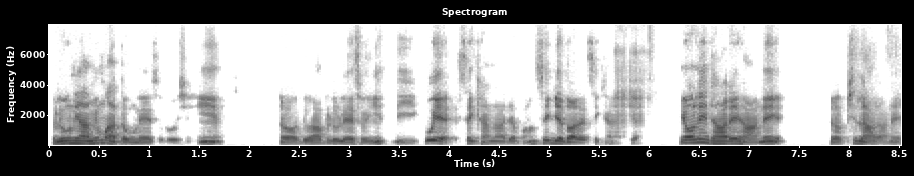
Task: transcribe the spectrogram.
ဘယ်လိုနေရာမျိုးမှာတုံးလဲဆိုလို့ရှိရင်အဲ့တော့သူကဘယ်လိုလဲဆိုရင်ဒီကိုယ့်ရဲ့စိတ်ခံစားချက်ပေါ့နော်စိတ်ပြက်သွားတဲ့စိတ်ခံစားချက်မျောလင့်ထားတဲ့ဟာနဲ့အဲ့တော့ဖြစ်လာတာနဲ့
